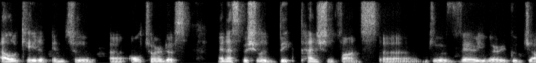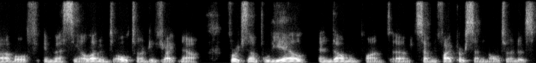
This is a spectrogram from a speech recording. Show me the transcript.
allocated into uh, alternatives. And especially big pension funds uh, do a very, very good job of investing a lot into alternatives right now. For example, Yale Endowment Fund, 75% um, in alternatives.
